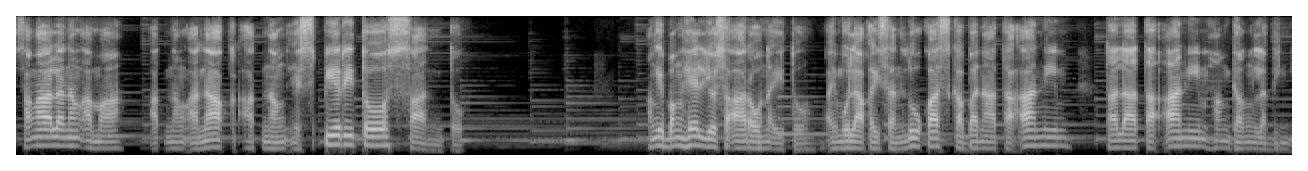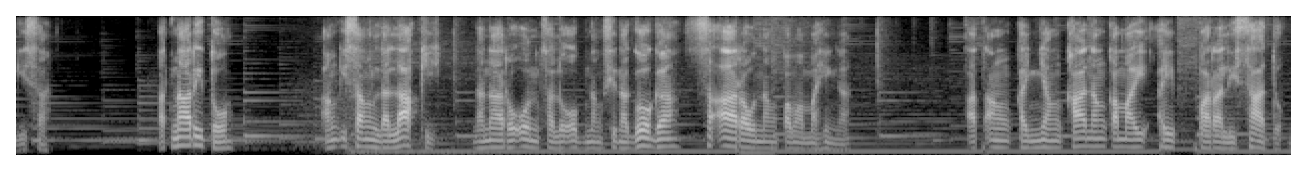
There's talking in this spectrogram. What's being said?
Sa ngala ng Ama at ng Anak at ng Espiritu Santo. Ang ebanghelyo sa araw na ito ay mula kay San Lucas, Kabanata 6, talata 6 hanggang 11. At narito, ang isang lalaki na naroon sa loob ng sinagoga sa araw ng pamamahinga. At ang kanyang kanang kamay ay paralisado.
